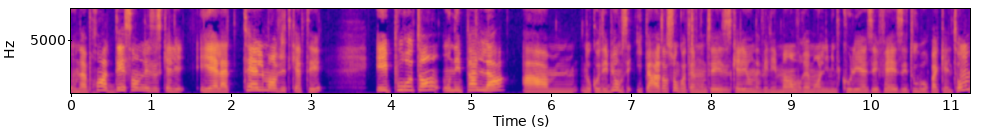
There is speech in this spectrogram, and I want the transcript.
on apprend à descendre les escaliers. Et elle a tellement vite capté. Et pour autant, on n'est pas là donc au début, on faisait hyper attention quand elle montait les escaliers, on avait les mains vraiment limite collées à ses fesses et tout pour pas qu'elle tombe.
